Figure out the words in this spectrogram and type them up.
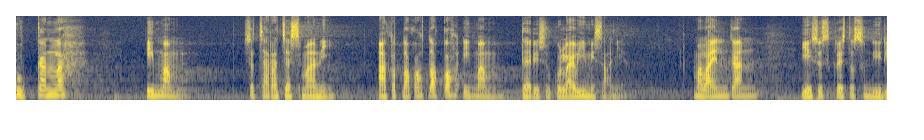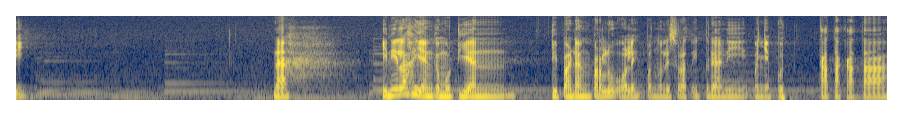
bukanlah imam secara jasmani atau tokoh-tokoh imam dari suku Lewi misalnya, melainkan Yesus Kristus sendiri. Nah, inilah yang kemudian dipandang perlu oleh penulis surat Ibrani menyebut kata-kata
